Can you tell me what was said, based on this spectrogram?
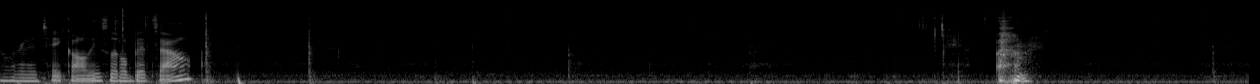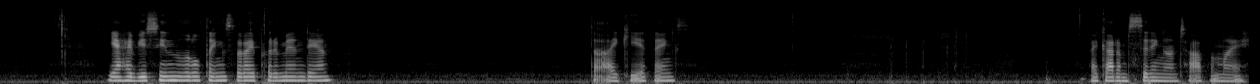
Now we're going to take all these little bits out. yeah, have you seen the little things that I put them in, Dan? The IKEA things? I got them sitting on top of my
